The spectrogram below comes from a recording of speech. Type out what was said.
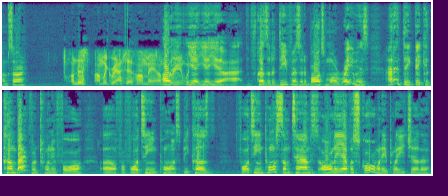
I'm sorry. I'm just I'm agreeing. I said, huh, man. I'm oh agreeing with yeah, you. yeah, yeah. I, because of the defense of the Baltimore Ravens, I didn't think they could come back from 24 uh, for 14 points because 14 points sometimes is all they ever score when they play each other.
